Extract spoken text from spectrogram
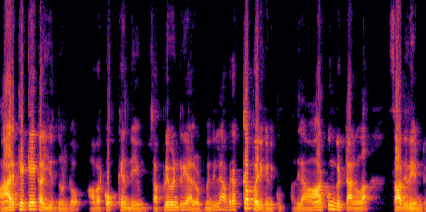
ആർക്കൊക്കെ കഴിയുന്നുണ്ടോ അവർക്കൊക്കെ എന്ത് ചെയ്യും? സപ്ലിമെന്ററി അലോട്ട്മെന്റിൽ അവരൊക്കെ പരിഗണിക്കും. അതിൽ ആർക്കും കിട്ടാനുള്ള സാധ്യതയുണ്ട്.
